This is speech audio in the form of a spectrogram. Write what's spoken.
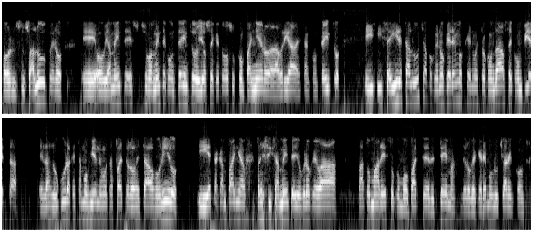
por su salud, pero eh, obviamente es sumamente contento, yo sé que todos sus compañeros de la brigada están contentos y, seguir esta lucha porque no queremos que nuestro condado se convierta en las locuras que estamos viendo en otras partes de los Estados Unidos y esta campaña precisamente yo creo que va, va a tomar eso como parte del tema de lo que queremos luchar en contra.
